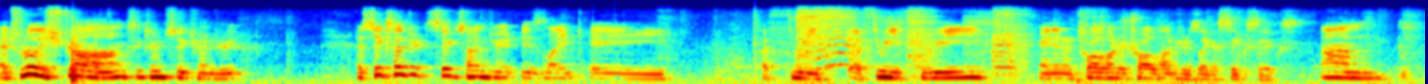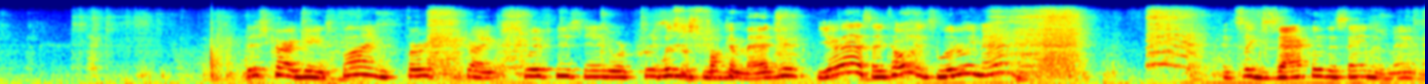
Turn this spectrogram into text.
It's really strong. 600, 600. A 600, 600 is like a a three a three three, and then a 1200, 1200 is like a six six. Um. This card gains flying, first strike, swiftness, and or precision. This is fucking magic. Yes, I told you, it's literally magic. It's exactly the same as magic.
